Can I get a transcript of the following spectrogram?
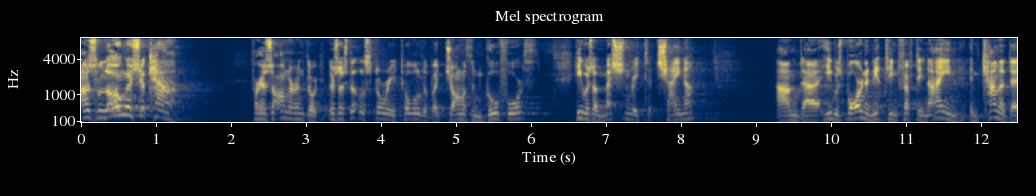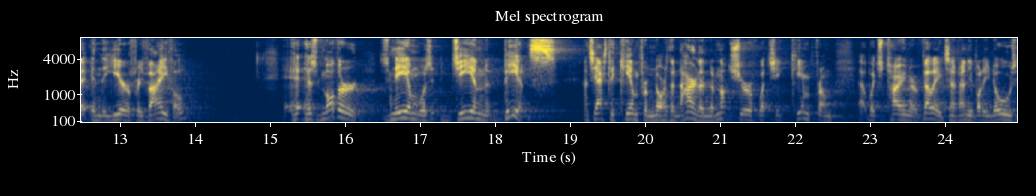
as long as you can for His honour and glory. There's this little story told about Jonathan Goforth. He was a missionary to China. And uh, he was born in 1859 in Canada in the year of revival. His mother's name was Jane Bates, and she actually came from Northern Ireland. I'm not sure of what she came from, uh, which town or village, and if anybody knows,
